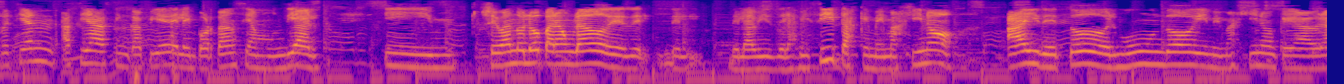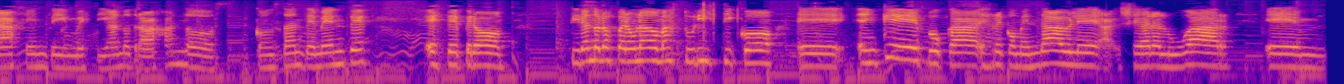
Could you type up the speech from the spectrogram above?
Recién hacías hincapié de la importancia mundial y llevándolo para un lado de, la, de las visitas que me imagino hay de todo el mundo y me imagino que habrá gente investigando, trabajando constantemente. Este, pero tirándolos para un lado más turístico, eh, ¿en qué época es recomendable llegar al lugar? Eh,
